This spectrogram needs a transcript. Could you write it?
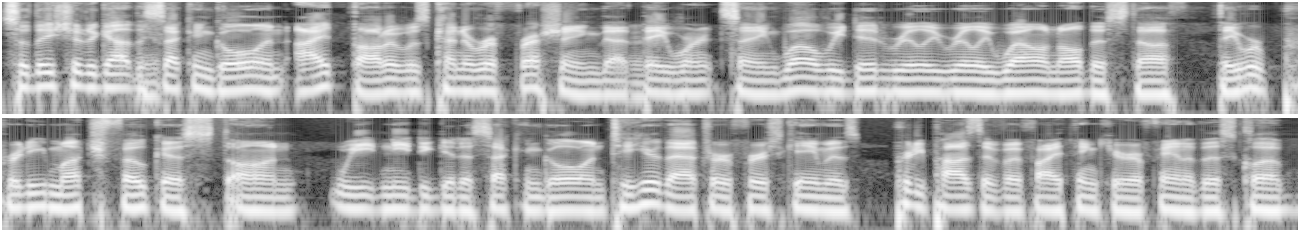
So they should have got the second goal, and I thought it was kind of refreshing that they weren't saying, well, we did really, really well and all this stuff. They were pretty much focused on, we need to get a second goal. And to hear that after a first game is pretty positive if I think you're a fan of this club.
